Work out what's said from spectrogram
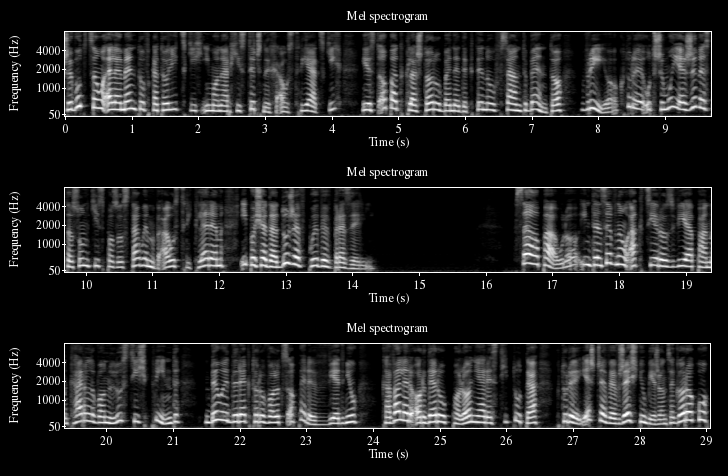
Przywódcą elementów katolickich i monarchistycznych austriackich jest opat klasztoru benedyktynów St. Bento w Rio, który utrzymuje żywe stosunki z pozostałym w Austrii klerem i posiada duże wpływy w Brazylii. W São Paulo intensywną akcję rozwija pan Karl von Lustig-Prind, były dyrektor Volksopery w Wiedniu, kawaler orderu Polonia Restituta, który jeszcze we wrześniu bieżącego roku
